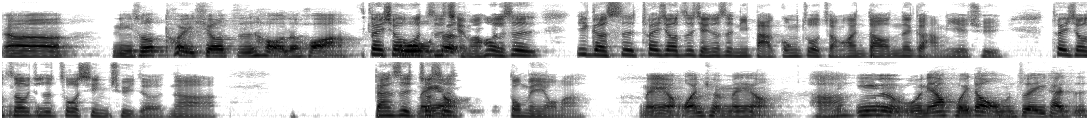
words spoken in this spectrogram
呃，你说退休之后的话，退休或之前嘛，或者是一个是退休之前，就是你把工作转换到那个行业去；退休之后就是做兴趣的。那但是就是。都没有吗？没有，完全没有啊！因为我你要回到我们最一开始，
